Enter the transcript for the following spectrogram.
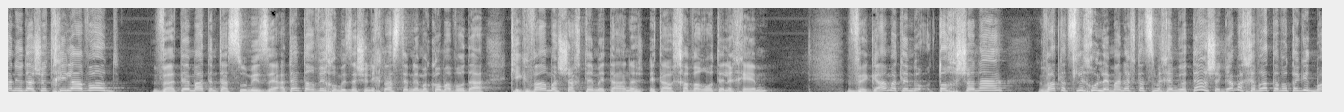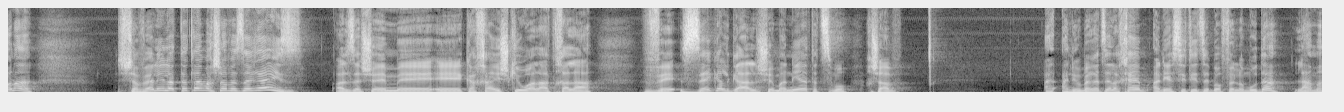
אני יודע שהוא התחיל לעבוד. ואתם, מה אתם תעשו מזה? אתם תרוויחו מזה שנכנסתם למקום עבודה, כי כבר משכתם את, האנש, את החברות אליכם, וגם אתם תוך שנה כבר תצליחו למנף את עצמכם יותר, שגם החברה תבוא תגיד, בואנה, שווה לי לתת להם עכשיו איזה רייז, על זה שהם אה, אה, ככה השקיעו על ההתחלה, וזה גלגל שמניע את עצמו. עכשיו, אני אומר את זה לכם, אני עשיתי את זה באופן לא מודע, למה?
